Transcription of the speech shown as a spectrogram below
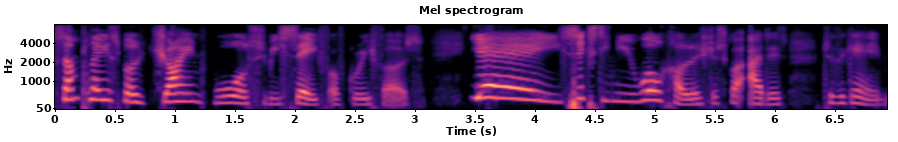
Some players built giant walls to be safe of griefers. Yay! 60 new wool colors just got added to the game,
